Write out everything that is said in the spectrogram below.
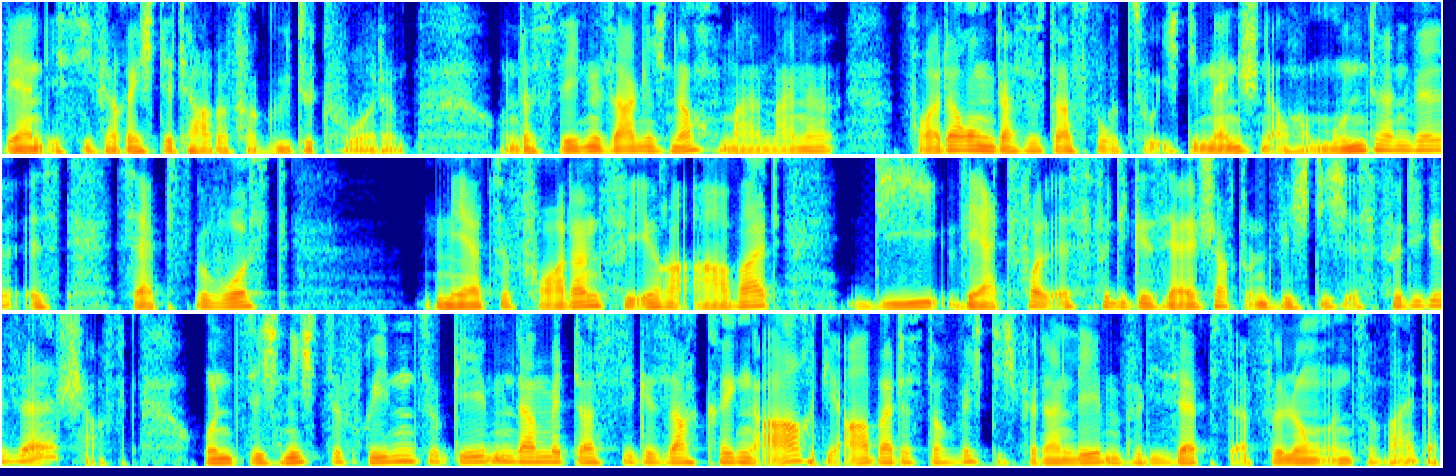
während ich sie verrichtet habe, vergütet wurde. Und deswegen sage ich nochmal, meine Forderung, das ist das, wozu ich die Menschen auch ermuntern will, ist selbstbewusst mehr zu fordern für ihre Arbeit, die wertvoll ist für die Gesellschaft und wichtig ist für die Gesellschaft. Und sich nicht zufrieden zu geben damit, dass sie gesagt kriegen, ach, die Arbeit ist doch wichtig für dein Leben, für die Selbsterfüllung und so weiter.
